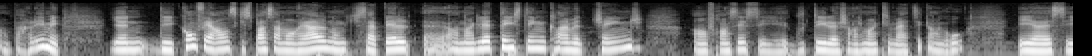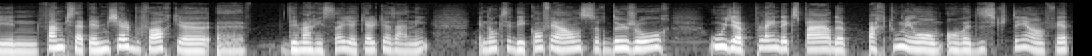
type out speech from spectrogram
en, parler, mais il y a des conférences qui se passent à Montréal, donc qui s'appellent en anglais Tasting Climate Change. En français, c'est goûter le changement climatique, en gros. Et c'est une femme qui s'appelle Michelle Bouffard qui a démarré ça il y a quelques années. Et donc, c'est des conférences sur deux jours où il y a plein d'experts de partout, mais où on, va discuter, en fait,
